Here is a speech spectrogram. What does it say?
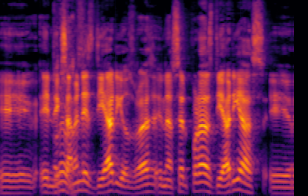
Eh, en exámenes diarios, ¿verdad? En hacer pruebas diarias. Eh,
